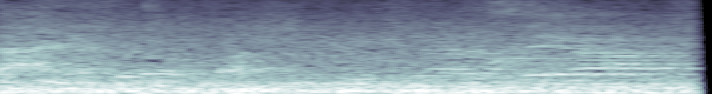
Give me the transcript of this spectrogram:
diner.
